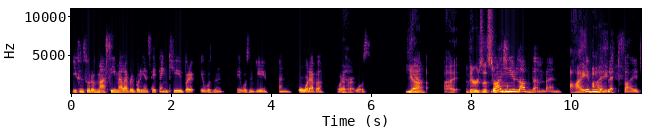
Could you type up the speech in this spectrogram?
You can sort of mass email everybody and say thank you, but it, it wasn't it wasn't you, and or whatever whatever Yeah. it was. Yeah. Yeah. I there's a certain Why do you love them then? I Give me I, the flip side.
